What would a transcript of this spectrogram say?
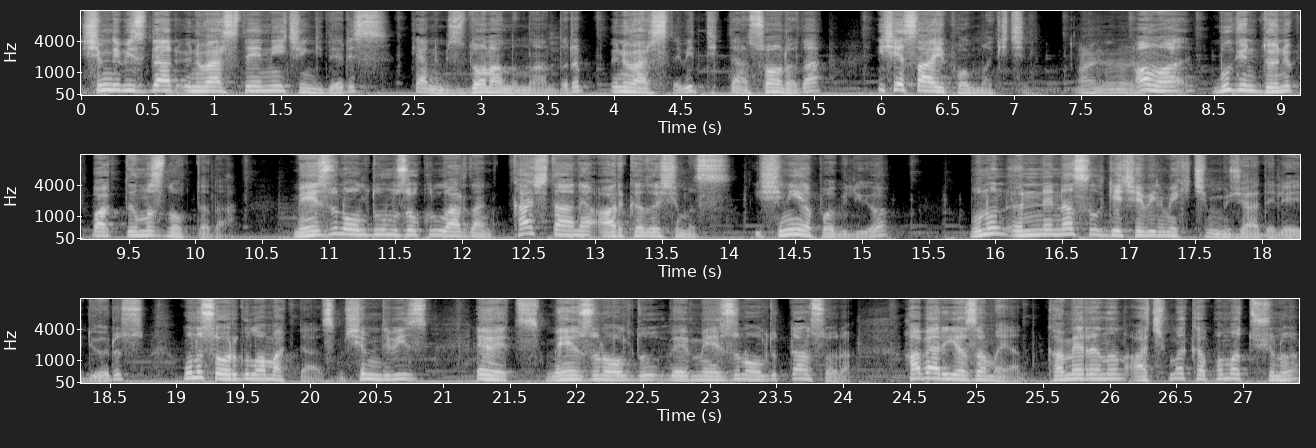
Şimdi bizler üniversiteye niçin gideriz? Kendimizi donanımlandırıp üniversite bittikten sonra da işe sahip olmak için. Aynen öyle. Ama bugün dönüp baktığımız noktada mezun olduğumuz okullardan kaç tane arkadaşımız işini yapabiliyor? Bunun önüne nasıl geçebilmek için mücadele ediyoruz? Bunu sorgulamak lazım. Şimdi biz evet mezun oldu ve mezun olduktan sonra haber yazamayan, kameranın açma kapama tuşunu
